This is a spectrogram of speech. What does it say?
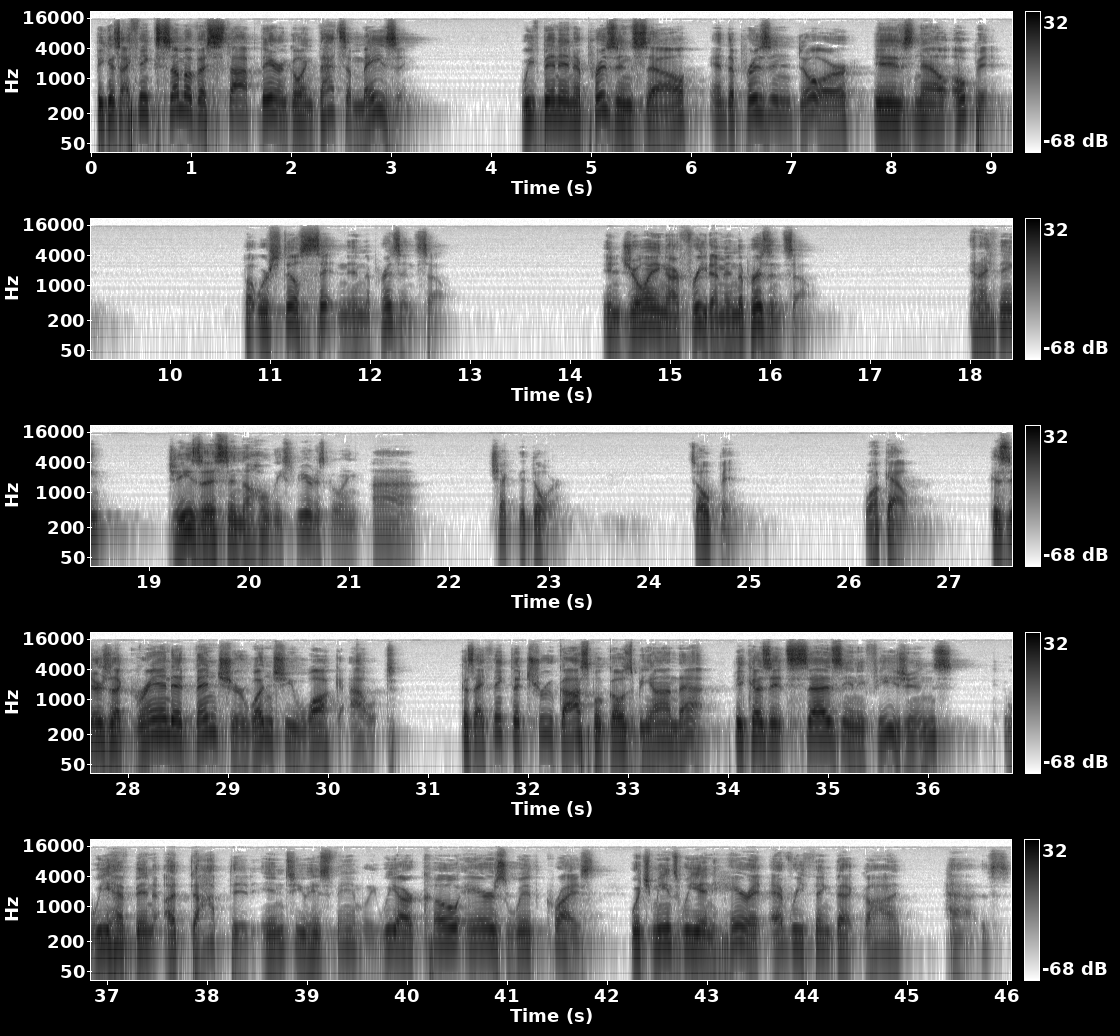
Because I think some of us stop there and going, that's amazing. We've been in a prison cell and the prison door is now open. But we're still sitting in the prison cell, enjoying our freedom in the prison cell. And I think Jesus and the Holy Spirit is going, ah, check the door. It's open. Walk out. Because there's a grand adventure once you walk out. Because I think the true gospel goes beyond that. Because it says in Ephesians, we have been adopted into his family. We are co heirs with Christ, which means we inherit everything that God has.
